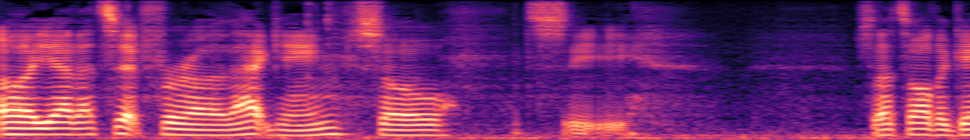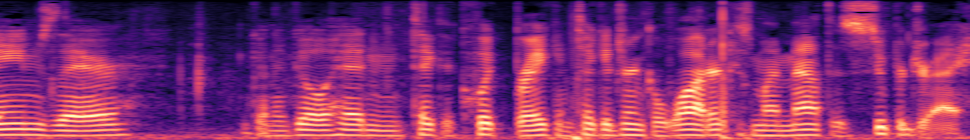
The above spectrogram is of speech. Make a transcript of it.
Uh, yeah, that's it for uh, that game. So, let's see. So, that's all the games there. I'm going to go ahead and take a quick break and take a drink of water because my mouth is super dry.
